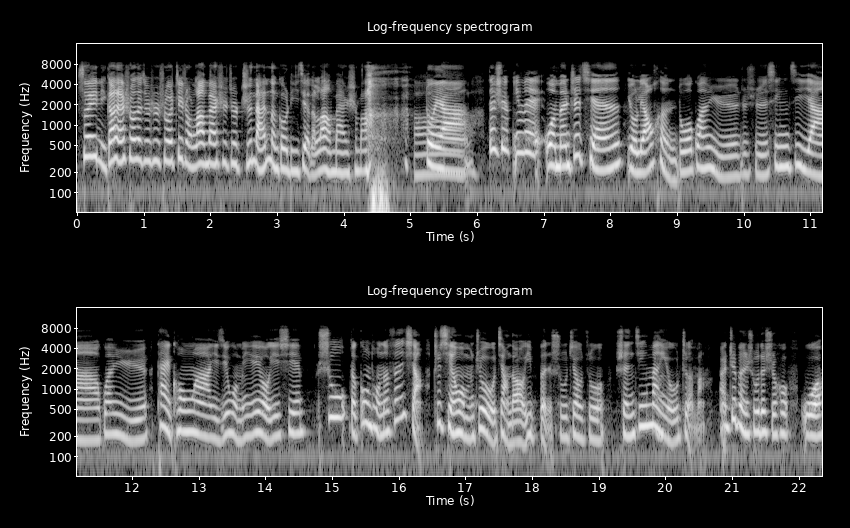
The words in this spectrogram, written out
所以你刚才说的就是说这种浪漫是就直男能够理解的浪漫是吗？对呀，但是因为我们之前有聊很多关于就是星际呀、关于太空啊，以及我们也有一些书的共同的分享。之前我们就有讲到一本书叫做《神经漫游者》嘛，啊，这本书的时候我。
